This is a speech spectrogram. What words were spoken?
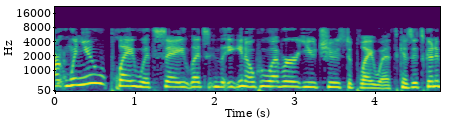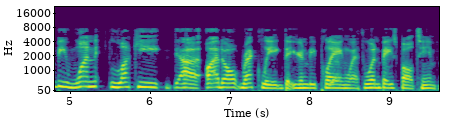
Are, when you play with, say, let's you know whoever you choose to play with, because it's going to be one lucky uh, adult rec league that you're going to be playing with, one baseball team,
